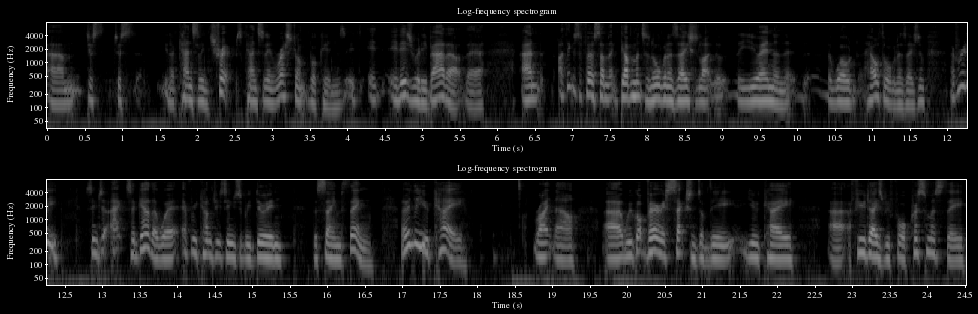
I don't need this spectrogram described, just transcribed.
um, just just you know cancelling trips, cancelling restaurant bookings. It, it it is really bad out there, and I think it's the first time that governments and organisations like the, the UN and the, the World Health Organization have really seemed to act together, where every country seems to be doing the same thing. Now, in the UK, right now, uh, we've got various sections of the UK. Uh, a few days before Christmas, the,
